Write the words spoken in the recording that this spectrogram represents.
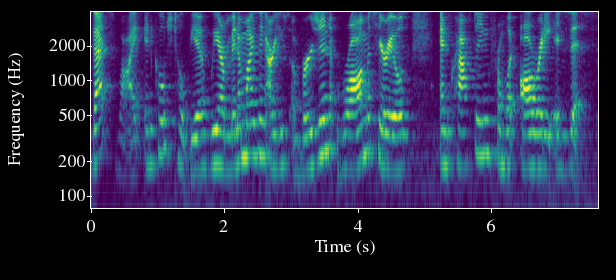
That's why in Coachtopia, we are minimizing our use of virgin raw materials and crafting from what already exists.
